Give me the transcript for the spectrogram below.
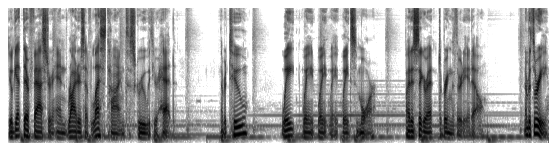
You'll get there faster, and riders have less time to screw with your head. Number two, wait, wait, wait, wait, wait some more. Light a cigarette to bring the 38L. Number three,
